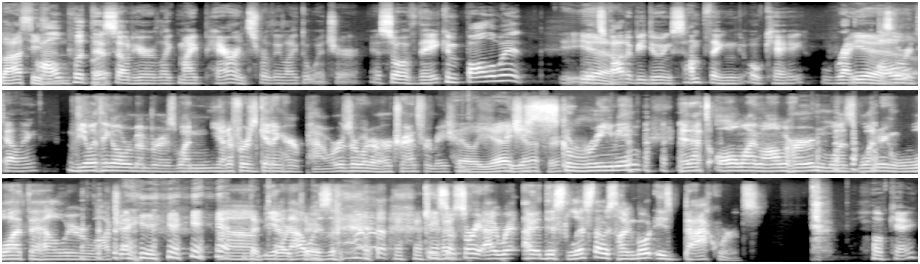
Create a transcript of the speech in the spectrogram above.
last season. I'll put but- this out here. Like my parents really like The Witcher, so if they can follow it, Yeah, it's got to be doing something okay, right? Yeah. storytelling. The only thing I'll remember is when Yennefer's getting her powers or whatever her transformation. hell yeah, and she's Yennefer. screaming, and that's all my mom heard and was wondering what the hell we were watching. Um, yeah, that was okay. So sorry, I read I, this list I was talking about is backwards. Okay.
